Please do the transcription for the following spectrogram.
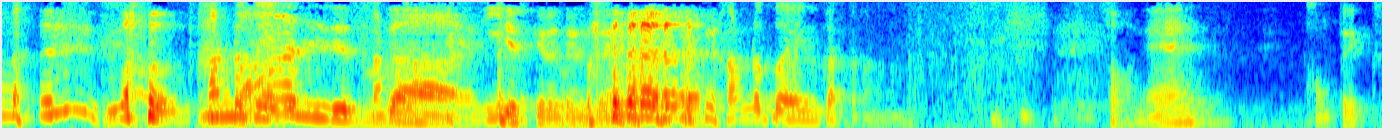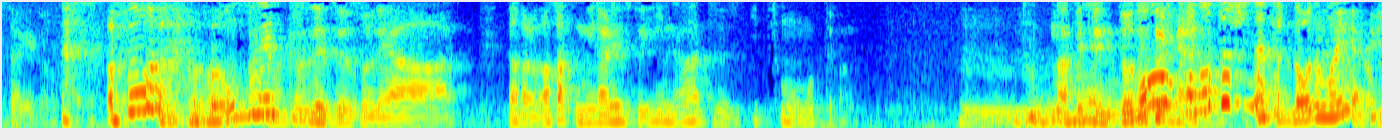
思って。貫禄マジですかいいですけど全然貫禄はエグかったかな。そうね。コンプレックスだけど。あそうなコのンプレックスですよそりゃ。だから若く見られる人いいなっていつも思ってますうん。まあ別にどうでもうもいいからこの年になったらどうでもいいやろ。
